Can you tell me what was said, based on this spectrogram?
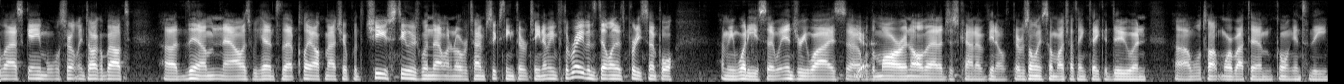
last game. But we'll certainly talk about uh, them now as we head into that playoff matchup with the Chiefs. Steelers win that one in overtime 16 13. I mean, for the Ravens, Dylan, it's pretty simple. I mean, what do you say? Injury wise, uh, Yeah. with Lamar and all that, it just kind of, you know, there was only so much I think they could do. And uh, we'll talk more about them going into the,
